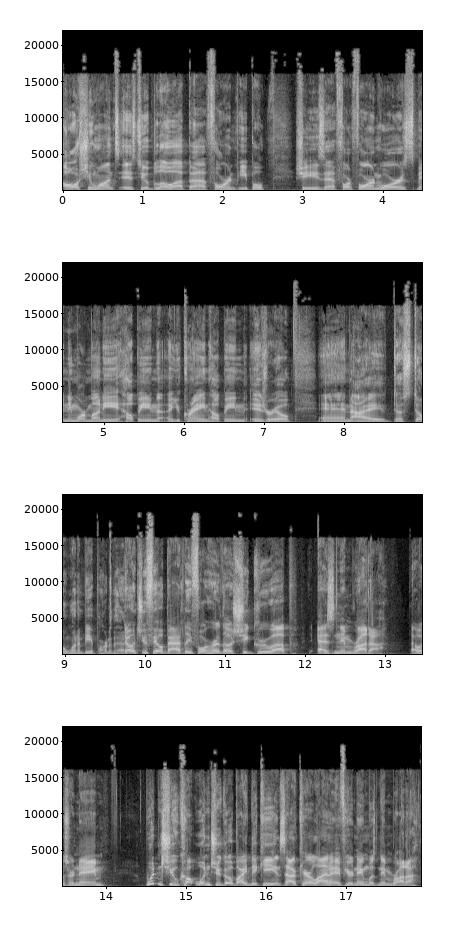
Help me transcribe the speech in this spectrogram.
all she wants is to blow up uh, foreign people. She's uh, for foreign wars, spending more money, helping uh, Ukraine, helping Israel, and I just don't want to be a part of that. Don't you feel badly for her though? She grew up as Nimrata. That was her name. Wouldn't you call? Wouldn't you go by Nikki in South Carolina if your name was Nimrata?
